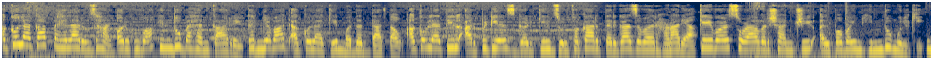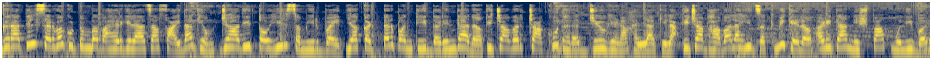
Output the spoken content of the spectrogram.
अकोला का पहला रुझान? और हुआ हिंदू बहन का रेप। धन्यवाद अकोला के मदतदाताओ अकोल्यातील आरपीटीएस गडकी जुल्फकार दर्गाजवळ राहणाऱ्या केवळ सोळा वर्षांची अल्पवयीन हिंदू मुलगी। घरातील सर्व कुटुंब बाहेर गेल्याचा फायदा घेऊन जिहादी तोहीर समीर बैद या कट्टरपंथी दरिंद्यानं तिच्यावर चाकू धरत जीव घेणा हल्ला केला. तिच्या भावालाही जखमी केलं आणि त्या निष्पाप मुलीवर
